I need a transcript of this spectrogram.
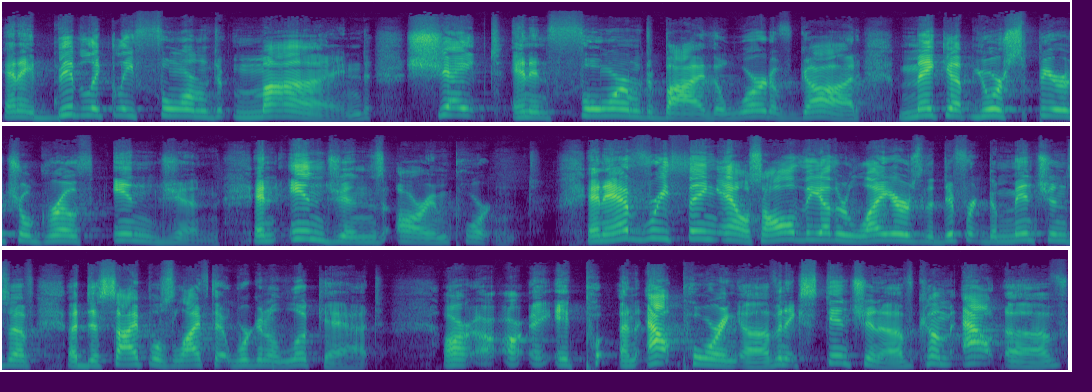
and a biblically formed mind, shaped and informed by the Word of God, make up your spiritual growth engine. And engines are important. And everything else, all the other layers, the different dimensions of a disciple's life that we're going to look at, are, a, an outpouring of, an extension of, come out of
